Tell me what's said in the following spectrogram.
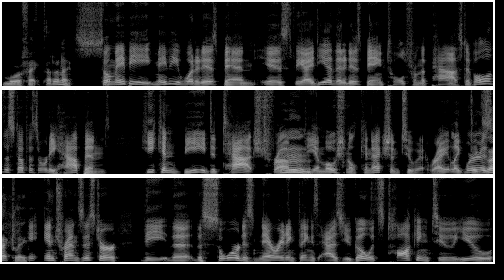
more effect. I don't know. So maybe maybe what it is, Ben, is the idea that it is being told from the past. If all of this stuff has already happened, he can be detached from Mm. the emotional connection to it, right? Like whereas exactly. in Transistor, the the the sword is narrating things as you go. It's talking to you,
